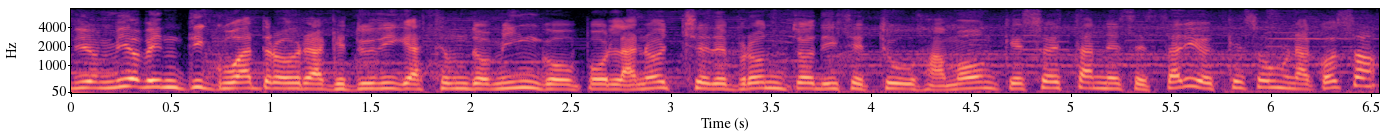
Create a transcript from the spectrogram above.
Dios mío, 24 horas que tú digas que un domingo por la noche de pronto dices tú jamón, que eso es tan necesario. Es que eso es una cosa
